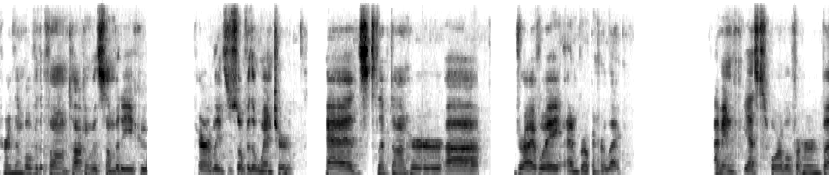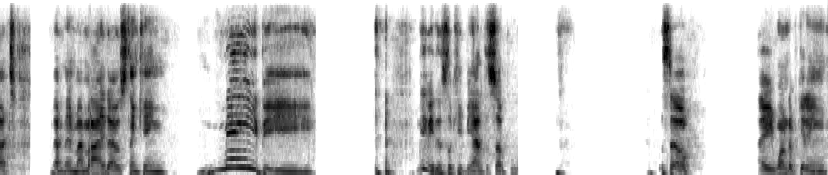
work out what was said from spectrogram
heard them over the phone talking with somebody who apparently this was over the winter had slipped on her uh, driveway and broken her leg. I mean, yes, horrible for her, but in my mind, I was thinking maybe, maybe this will keep me out of the sub pool. so I wound up getting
